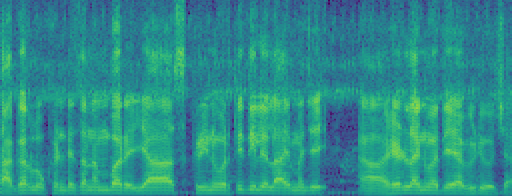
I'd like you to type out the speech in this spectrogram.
सागर लोखंडेचा नंबर या स्क्रीनवरती दिलेला आहे म्हणजे हेडलाईनमध्ये या व्हिडिओच्या.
